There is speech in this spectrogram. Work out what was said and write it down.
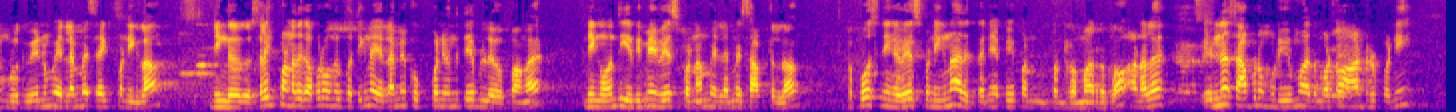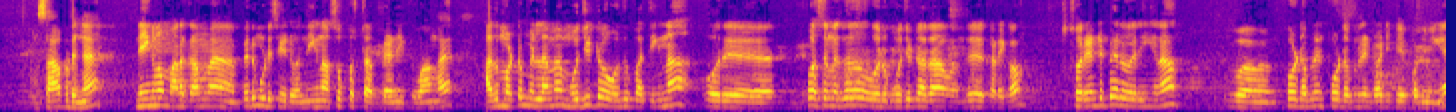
உங்களுக்கு வேணுமோ எல்லாமே செலக்ட் பண்ணிக்கலாம். நீங்கள் செலக்ட் பண்ணதுக்கப்புறம் வந்து பார்த்தீங்கன்னா எல்லாமே குக் பண்ணி வந்து டேபிளில் வைப்பாங்க. நீங்கள் வந்து எதுவுமே வேஸ்ட் பண்ணாமல் எல்லாமே சாப்பிட்டுடலாம். சப்போஸ் நீங்கள் வேஸ்ட் பண்ணிங்கன்னா அதுக்கு தனியாக பே பண் பண்ணுற மாதிரி இருக்கும். அதனால் என்ன சாப்பிட முடியுமோ அது மட்டும் ஆர்டர் பண்ணி சாப்பிடுங்க. நீங்களும் மறக்காமல் பெருங்குடி சைடு வந்தீங்கன்னா சூப்பர் ஸ்டார் பிரியாணிக்கு வாங்க. அது மட்டும் இல்லாமல் மொஜிட்டோ வந்து பார்த்தீங்கன்னா ஒரு பர்சனுக்கு ஒரு மொஜிட்டோ தான் வந்து கிடைக்கும். ஸோ ரெண்டு பேர் வரீங்கன்னா ஃபோர் டபுள் ஃபோர் டபுள் ரெண்டு வாட்டி பே பண்ணுவீங்க.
